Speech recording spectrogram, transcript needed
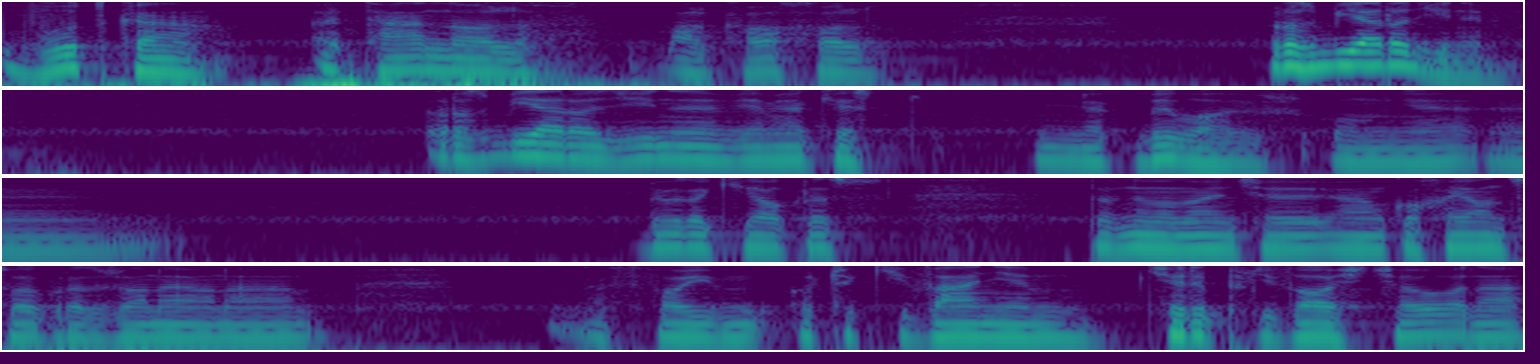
wódka, etanol, alkohol rozbija rodziny. Rozbija rodziny, wiem jak jest, jak było już u mnie. y, Był taki okres, w pewnym momencie, ja mam kochającą akurat żonę, ona swoim oczekiwaniem, cierpliwością, ona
